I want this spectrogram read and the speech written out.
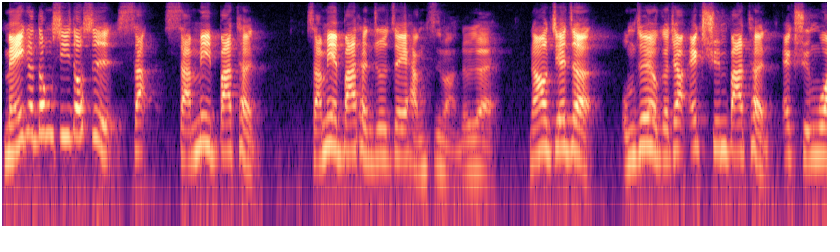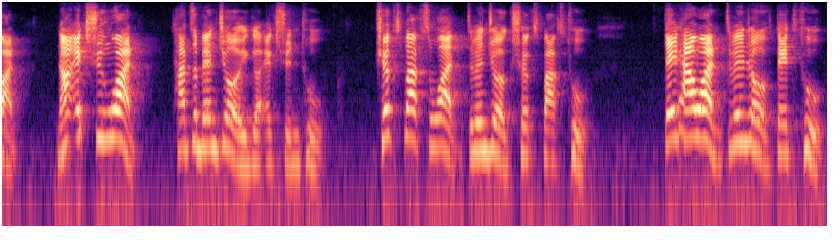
每一个东西都是 submit button，submit button 就是这一行字嘛，对不对？然后接着我们这边有个叫 action button，action one，然后 action one。它这边就有一个 action two，checkbox one 这边就有 checkbox two，data one 这边就有 data two，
